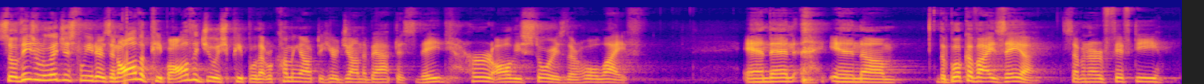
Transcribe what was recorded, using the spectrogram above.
So these religious leaders and all the people, all the Jewish people that were coming out to hear John the Baptist, they'd heard all these stories their whole life. And then in um, the book of Isaiah, 750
